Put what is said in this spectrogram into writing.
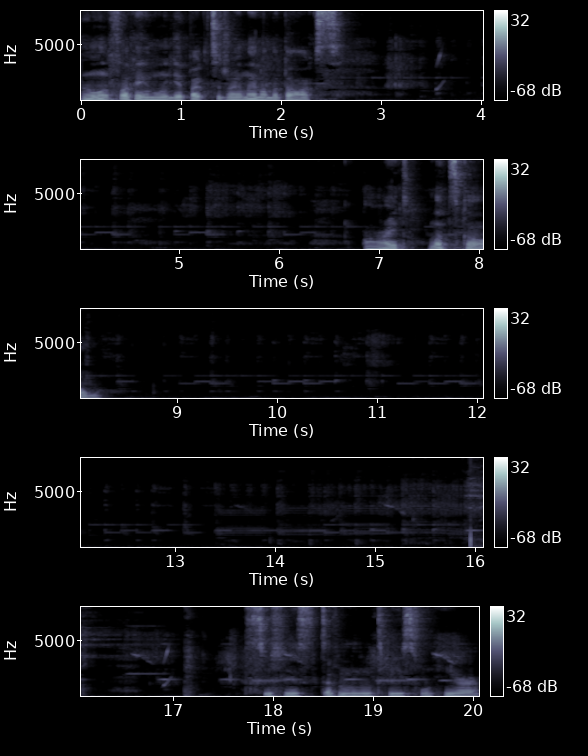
It looks like I only get back to dry land on the docks. Alright, let's go. Sushi is definitely going to be useful here.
